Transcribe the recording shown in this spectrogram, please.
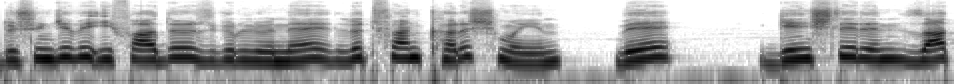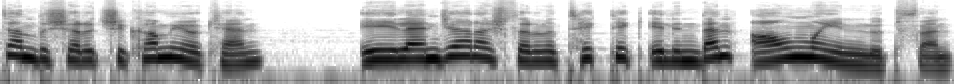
düşünce ve ifade özgürlüğüne lütfen karışmayın ve gençlerin zaten dışarı çıkamıyorken eğlence araçlarını tek tek elinden almayın lütfen.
